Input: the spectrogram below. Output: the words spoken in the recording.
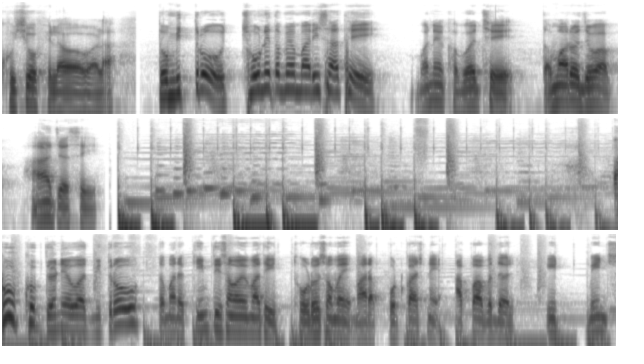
ખુશીઓ ફેલાવવાવાળા. તો મિત્રો, છો ને તમે મારી સાથે? મને ખબર છે, તમારો જવાબ હા જ હશે. ખૂબ ખૂબ ધન્યવાદ મિત્રો. તમારા કિંમતી સમયમાંથી થોડો સમય મારા પોડકાસ્ટને આપવા બદલ it means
